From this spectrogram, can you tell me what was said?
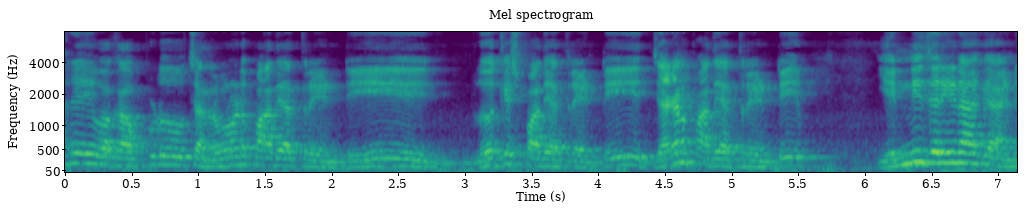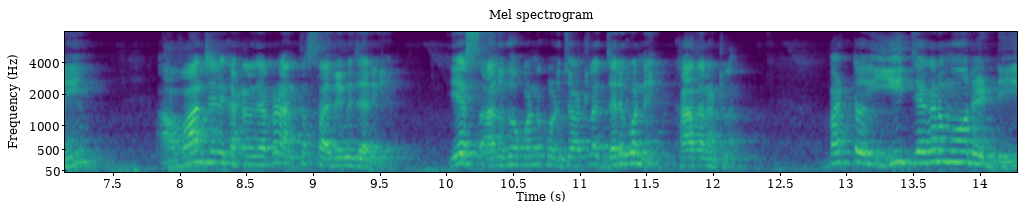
అరే ఒకప్పుడు చంద్రబాబు పాదయాత్ర ఏంటి? లోకేష్ పాదయాత్ర ఏంటి? జగన్ పాదయాత్ర ఏంటి? ఎన్ని జరిగినా కానీ అవాంఛనీయ ఘటనలు చెప్పడం అంత సవ్యంగా జరిగాయి. ఎస్ అనుకోకుండా కొన్ని చోట్ల జరుగున్నాయి కాదనట్ల. బట్ ఈ జగన్మోహన్ రెడ్డి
